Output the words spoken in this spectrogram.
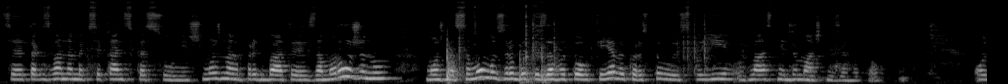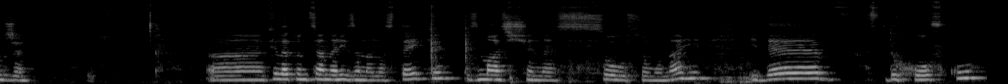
Це так звана мексиканська суміш. Можна придбати заморожену, можна самому зробити заготовки. Я використовую свої власні домашні заготовки. Отже, Філе тунця нарізане на стейки, змащене соусом унагі, іде в духовку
